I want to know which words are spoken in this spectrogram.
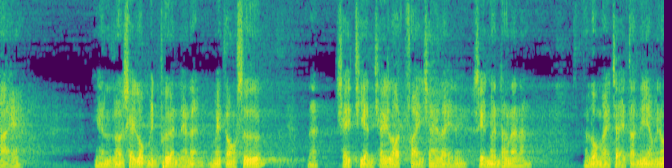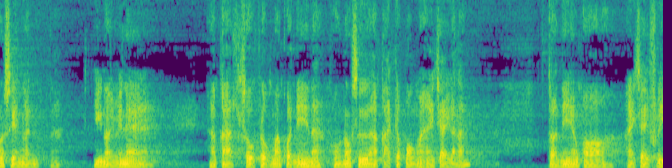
ตาย งั้นเราใช้ลมเป็นเพื่อนนี่แหละไม่ต้องซื้อนะใช้เทียนใช้หลอดไฟใช้อะไรเสียเงินทั้งนั้นลมหายใจตอนนี้ยังไม่ต้องเสียเงินอีกหน่อยไม่แน่ อากาศโสโปร่มากกว่านี้นะคงต้องซื้ออากาศกระป๋องมาหายใจกันแล้วตอนนี้ยังพอหายใจฟรี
